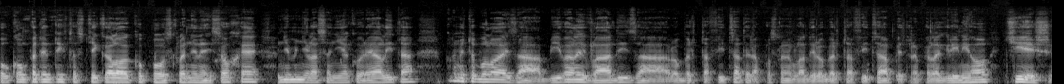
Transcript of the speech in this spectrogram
po kompetentných to stekalo ako po sklenenej soche, nemenila sa nejako realita. Potom to bolo aj za bývalej vlády, za Roberta Fica, teda poslednej vlády Roberta Fica a Petra Pellegriniho. Tiež e,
